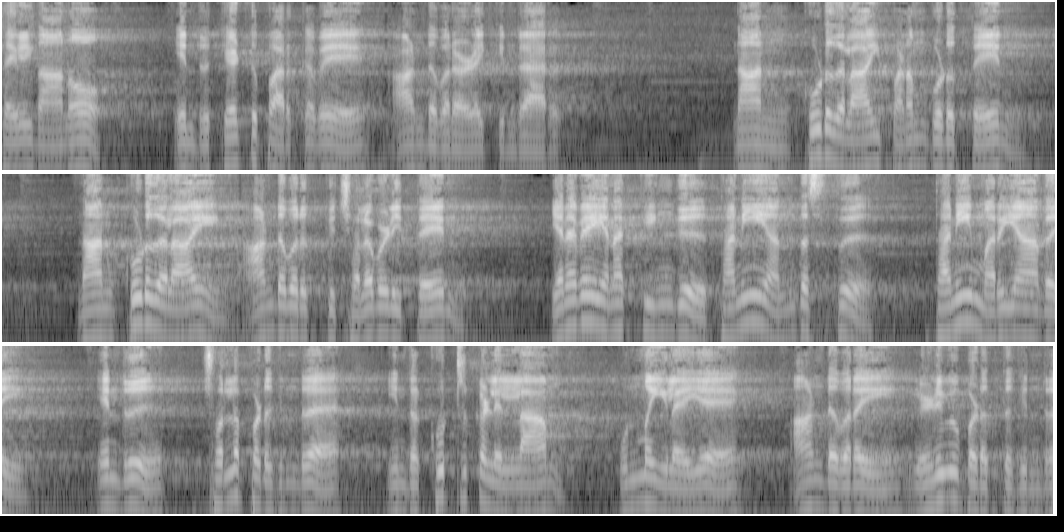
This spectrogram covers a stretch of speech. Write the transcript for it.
செயல்தானோ என்று கேட்டு பார்க்கவே ஆண்டவர் அழைக்கின்றார். நான் கூடுதலாய் பணம் கொடுத்தேன். நான் கூடுதலாய் ஆண்டவருக்கு செலவழித்தேன். எனவே எனக்கு இங்கு தனி அந்தஸ்து தனி மரியாதை என்று சொல்லப்படுகின்ற இந்த கூற்றுக்கள் எல்லாம் உண்மையிலேயே ஆண்டவரை இழிவுபடுத்துகின்ற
